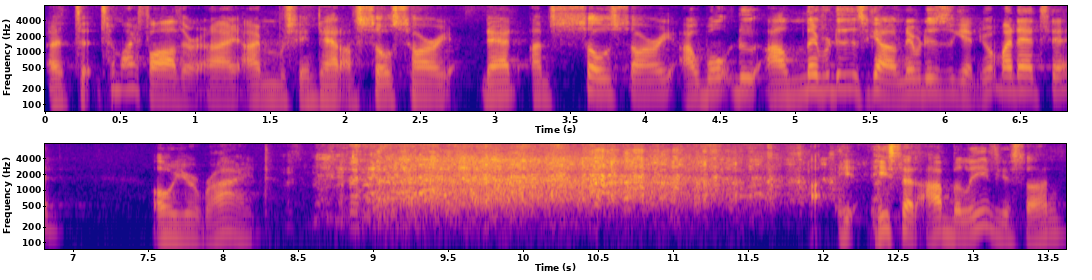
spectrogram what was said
uh, to, to, my father, and I, I remember saying, Dad, I'm so sorry. Dad, I'm so sorry. I won't do, I'll never do this again. I'll never do this again. You know what my dad said? Oh, you're right. he, he said, I believe you, son.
